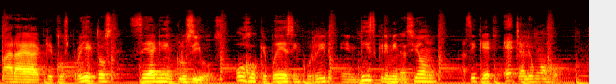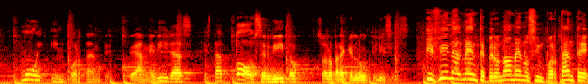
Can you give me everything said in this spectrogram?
para que tus proyectos sean inclusivos. Ojo que puedes incurrir en discriminación, así que échale un ojo. Muy importante, te da medidas, está todo servidito solo para que lo utilices. Y finalmente, pero no menos importante,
